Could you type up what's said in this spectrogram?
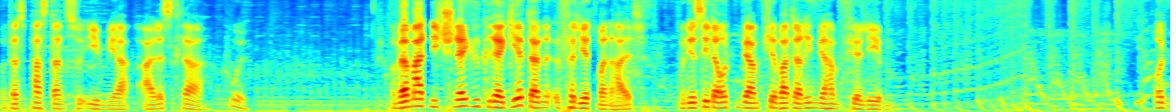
Und das passt dann zu ihm, ja. Alles klar. Cool. Und wenn man halt nicht schnell genug reagiert, dann verliert man halt. Und ihr seht da unten, wir haben vier Batterien, wir haben vier Leben. Und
